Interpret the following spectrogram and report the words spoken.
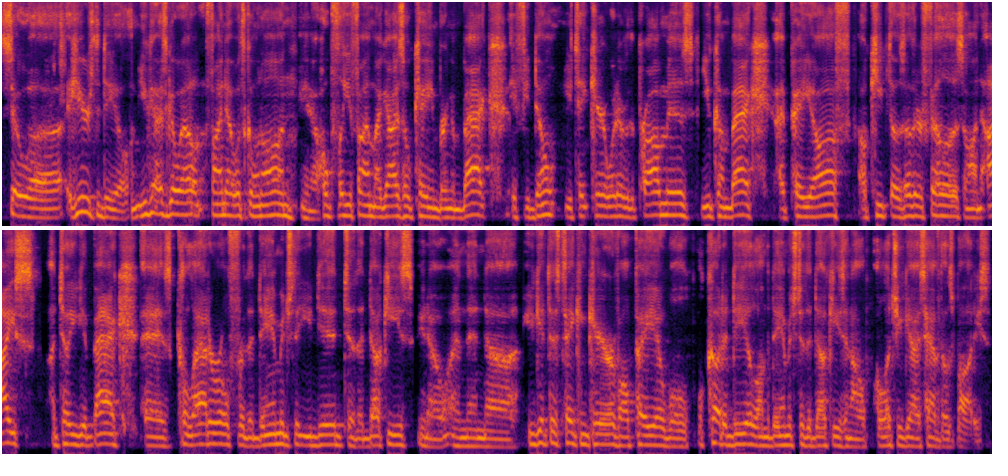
So uh, here's the deal. You guys go out, find out what's going on. You know, hopefully you find my guys okay and bring them back. If you don't, you take care of whatever the problem is. You come back, I pay you off. I'll keep those other fellows on ice until you get back as collateral for the damage that you did to the duckies, you know, and then uh, you get this taken care of. I'll pay you. We'll we'll cut a deal on the damage to the duckies, and I'll I'll let you guys have those bodies.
